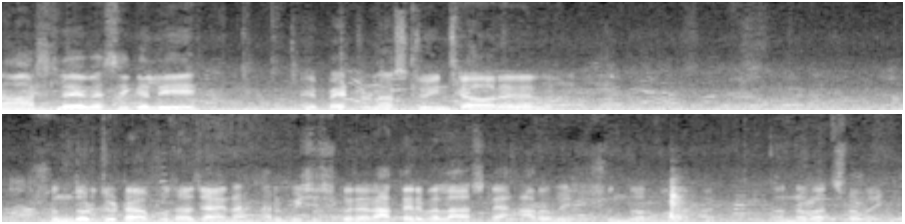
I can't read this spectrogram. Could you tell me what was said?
না আসলে বেসিক্যালি এই পেট্রোনাস টুইন টাওয়ারের সৌন্দর্যটা বোঝা যায় না। আর বিশেষ করে রাতের বেলা আসলে আরও বেশি সুন্দর মনে হয়। ধন্যবাদ সবাইকে।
